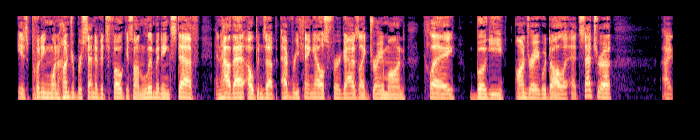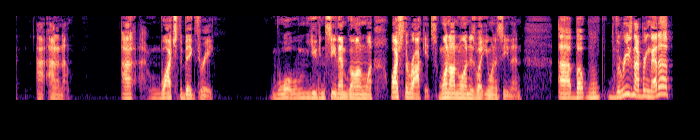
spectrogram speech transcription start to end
is putting 100% of its focus on limiting Steph and how that opens up everything else for guys like Draymond, Klay, Boogie, Andre Iguodala, etc. I, I, I don't know. I, watch the big three. You can see them go on one. Watch the Rockets. One on one is what you want to see then. Uh, but w- the reason I bring that up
